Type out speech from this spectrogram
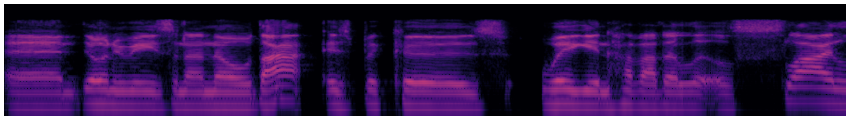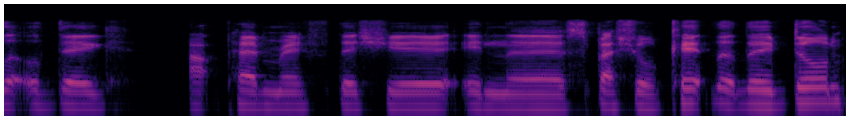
Um, the only reason I know that is because Wigan have had a little sly little dig at Penrith this year in the special kit that they've done.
